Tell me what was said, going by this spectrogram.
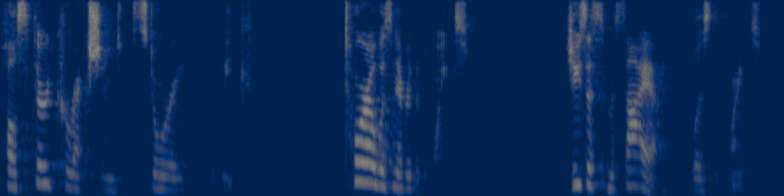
Paul's third correction to the story of the weak. Torah was never the point. Jesus, Messiah, was the point.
